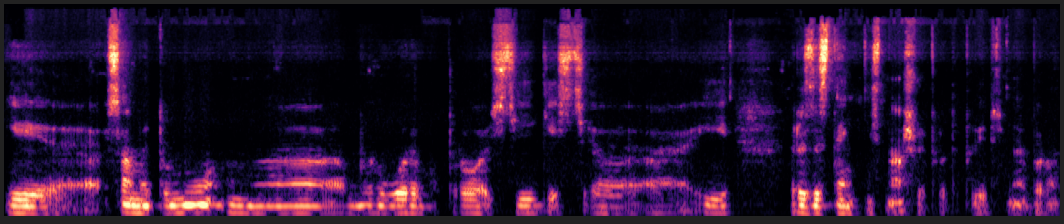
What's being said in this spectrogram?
і е, саме тому е, ми говоримо про стійкість е, і резистентність нашої протиповітряної оборони.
